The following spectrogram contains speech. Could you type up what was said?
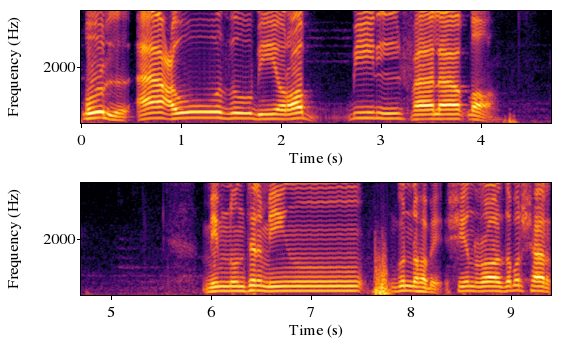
قل أعوذ برب الفلق মিম নুনছেন মিং গুণ হবে শিন র জবর শার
